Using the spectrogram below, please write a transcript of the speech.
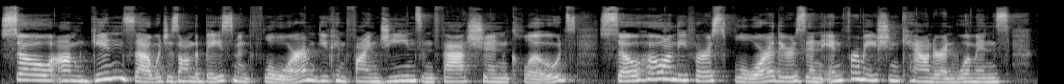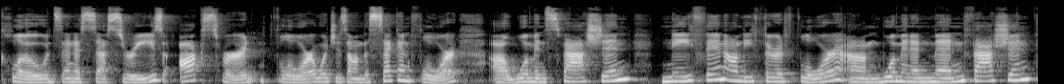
So, um, Ginza, which is on the basement floor, you can find jeans and fashion clothes. Soho on the first floor, there's an information counter and women's clothes and accessories. Oxford floor, which is on the second floor, uh, women's fashion. Nathan on the third floor, um, women and men fashion.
